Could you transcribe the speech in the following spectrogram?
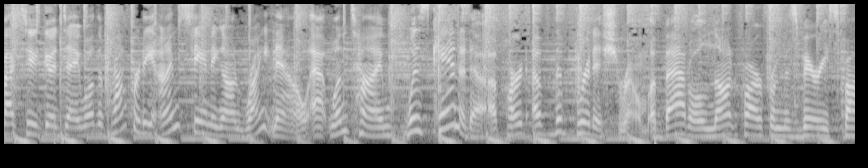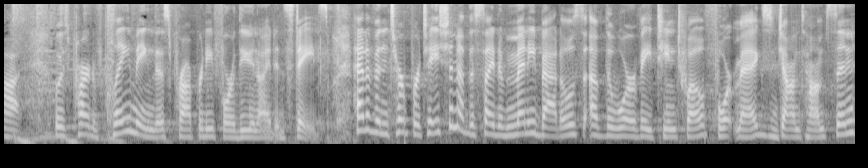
back to a Good Day. Well, the property I'm standing on right now at one time was Canada, a part of the British realm. A battle not far from this very spot was part of claiming this property for the United States. Head of interpretation at the site of many battles of the War of 1812, Fort Meigs, John Thompson.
